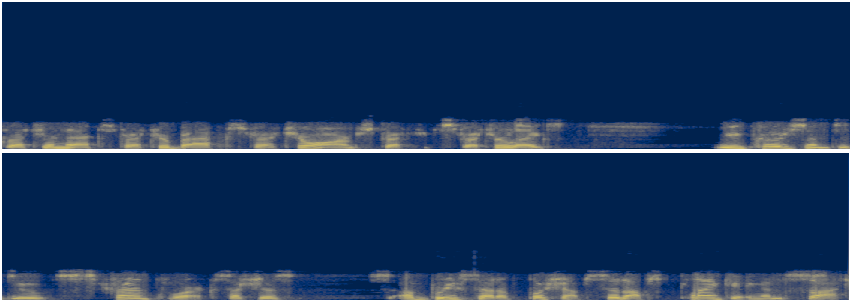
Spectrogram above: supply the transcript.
stretch your neck, stretch your back, stretch your arms, stretch, stretch your legs. We encourage them to do strength work, such as a brief set of push ups, sit ups, planking, and such.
